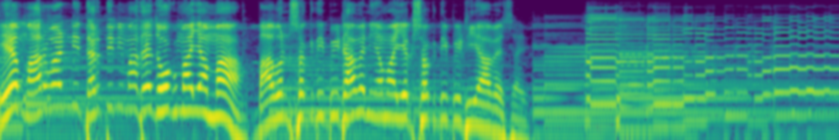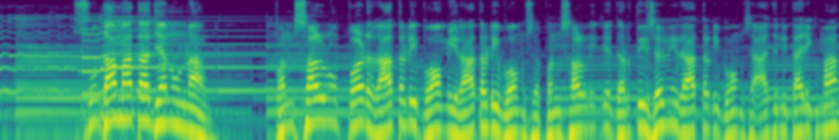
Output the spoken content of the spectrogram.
એ મારવાડની ધરતીની માથે જોગમાયા માં. બાવન શક્તિપીઠ આવે ને એમાં એક શક્તિપીઠ આવે સાહેબ. સુધા માતા જેનું નામ. પંસાળનું પડ રાતડી ભોમ, ઈ રાતડી ભોમ છે. પંસાળની જે ધરતી છે ને રાતડી ભોમ છે. આજની તારીખમાં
